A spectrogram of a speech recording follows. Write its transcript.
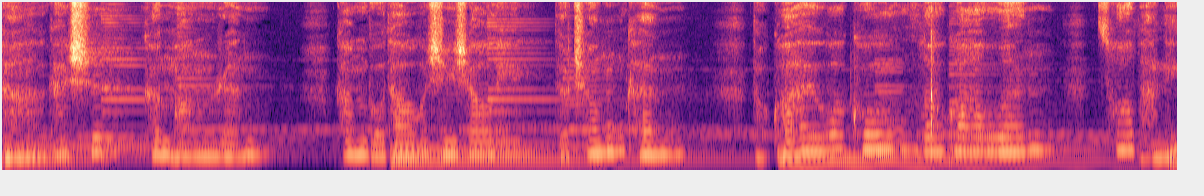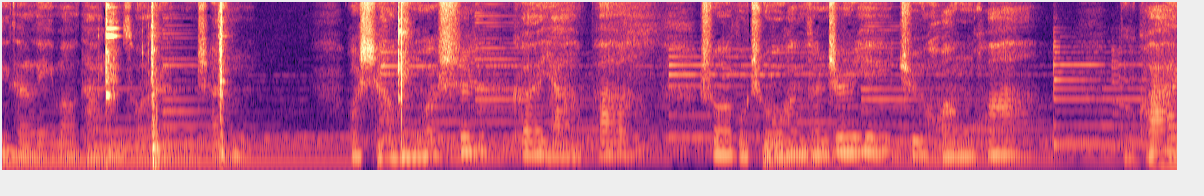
大概是个盲人，看不到我嬉笑里的诚恳，都怪我孤陋寡闻，错把你的礼貌当作认真。我想我是个哑巴，说不出万分之一句谎话，不怪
